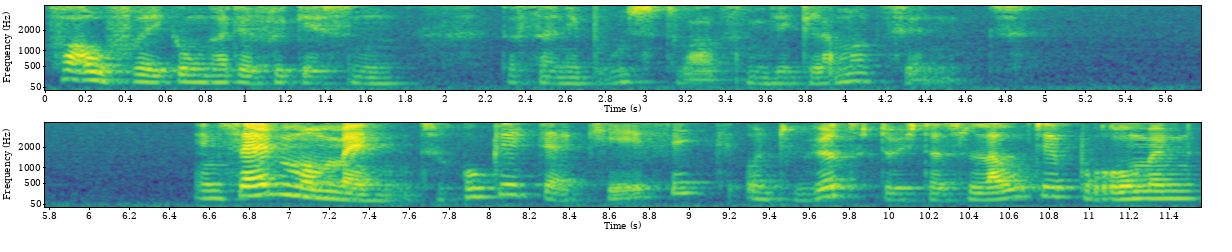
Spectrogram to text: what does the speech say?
Vor Aufregung hat er vergessen, dass seine Brustwarzen geklammert sind. Im selben Moment ruckelt der Käfig und wird durch das laute Brummen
